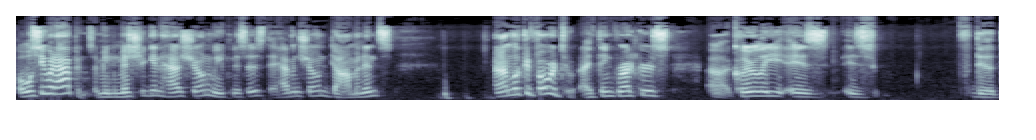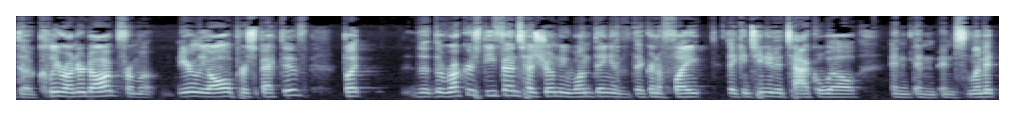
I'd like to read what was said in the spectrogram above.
But we'll see what happens. I mean, Michigan has shown weaknesses. They haven't shown dominance. And I'm looking forward to it. I think Rutgers uh, clearly is is the the clear underdog from a nearly all perspective. The, the Rutgers defense has shown me one thing, and they're going to fight. They continue to tackle well and, and, and limit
